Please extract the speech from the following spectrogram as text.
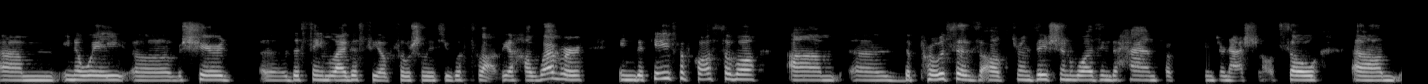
um in a way, uh, shared uh, the same legacy of socialist Yugoslavia. However, in the case of Kosovo, um, uh, the process of transition was in the hands of international. So um,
